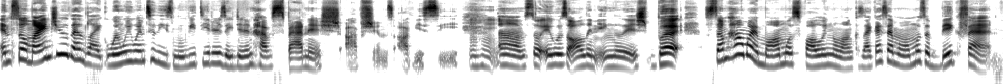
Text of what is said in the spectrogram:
And so, mind you, that like when we went to these movie theaters, they didn't have Spanish options, obviously. Mm-hmm. Um, so it was all in English. But somehow my mom was following along because, like I said, my mom was a big fan,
